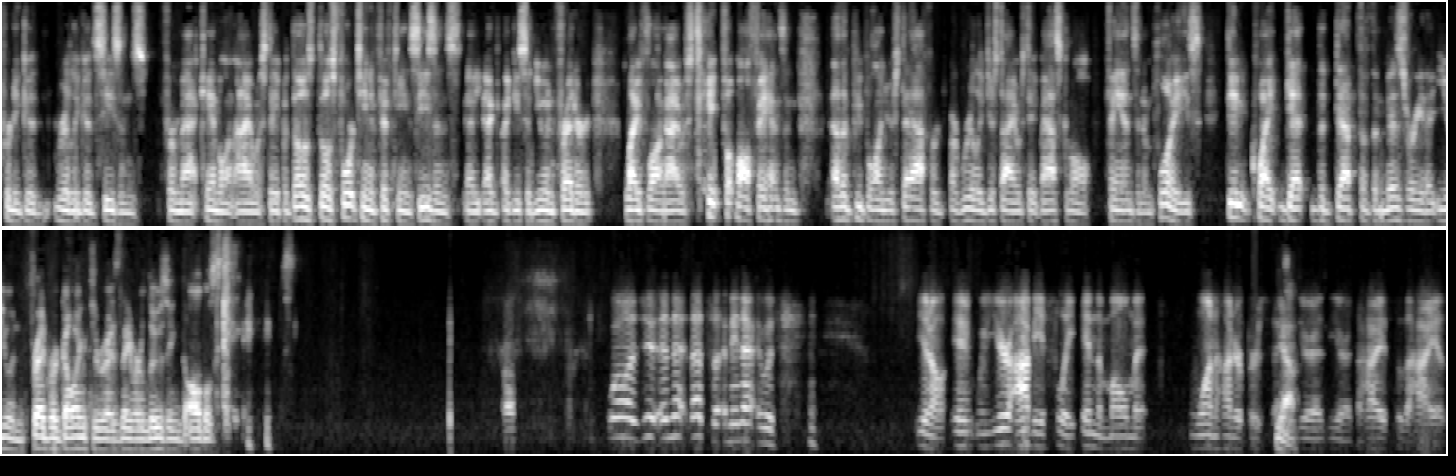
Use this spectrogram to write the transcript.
pretty good, really good seasons for Matt Campbell and Iowa State. But those those 14 and 15 seasons, like you said, you and Fred are lifelong Iowa State football fans, and other people on your staff are, are really just Iowa State basketball fans and employees. Didn't quite get the depth of the misery that you and Fred were going through as they were losing all those games. Well, and that's I mean that it was, you know, it, you're obviously in the moment, 100. percent Yeah. You're you're at the highest of the highest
